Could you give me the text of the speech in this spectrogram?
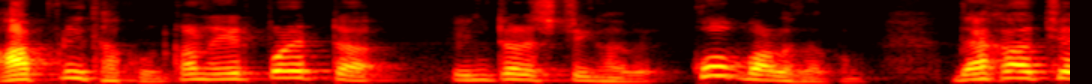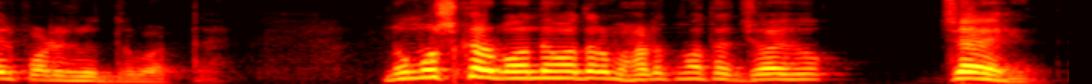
আপনি থাকুন, কারণ এরপরেরটা ইন্টারেস্টিং হবে। খুব ভালো থাকুন। দেখা হচ্ছে এরপরের রুদ্রবার্তায়। নমস্কার, বন্দে মাতার ভারত মাতা, জয় হোক। জয় হিন্দ।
